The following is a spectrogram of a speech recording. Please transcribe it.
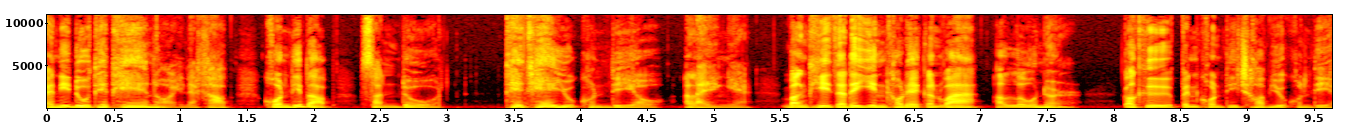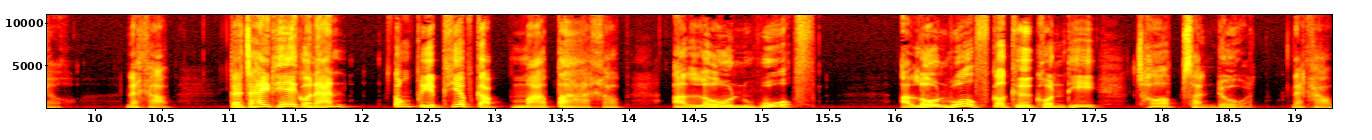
อันนี้ดูเท่ๆหน่อยนะครับ คนที่แบบสันโดษเท่ๆอยู่คนเดียวอะไรอย่างเงี้ย บางทีจะได้ยินเขาเรียกกันว่า a loner ก็คือเป็นคนที่ชอบอยู่คนเดียวนะครับ แต่จะให้เท่กว่านั้นต้องเปรียบเทียบกับหมาป่าครับ a lone wolf a lone wolf ก็คือคนที่ชอบสันโดษนะครับ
